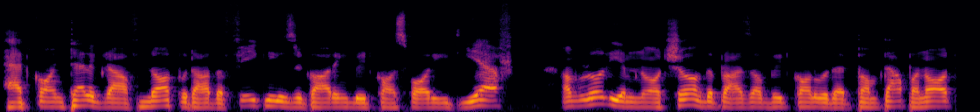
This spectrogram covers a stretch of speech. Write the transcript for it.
had Cointelegraph not put out the fake news regarding Bitcoin spot ETF, I really am not sure if the price of Bitcoin would have pumped up or not.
